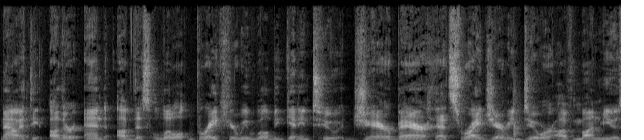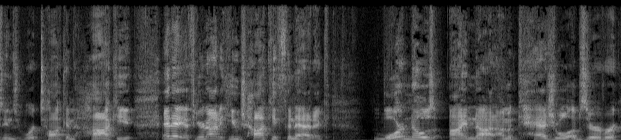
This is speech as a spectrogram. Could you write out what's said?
Now, at the other end of this little break here, we will be getting to Jer Bear. That's right, Jeremy Dewar of Munn Musings. We're talking hockey. And hey, if you're not a huge hockey fanatic, Lord knows I'm not. I'm a casual observer.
